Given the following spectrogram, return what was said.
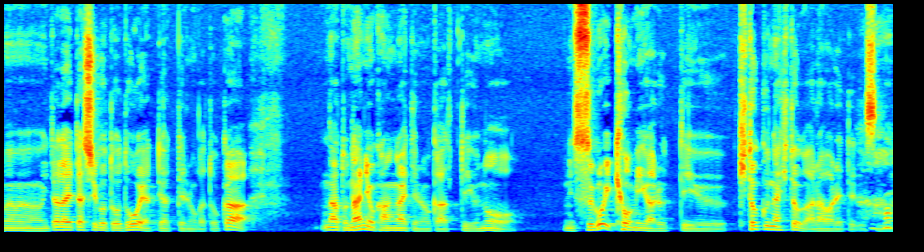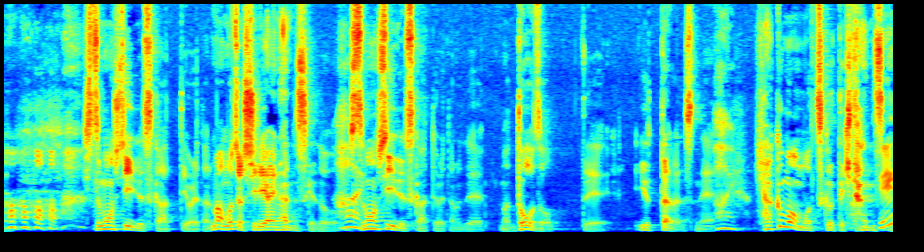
ん、うんいただいた仕事をどうやってやってるのかとかあと何を考えてるのかっていうのをにすごい興味があるっていう既得な人が現れてですね 質問していいですかって言われたまあもちろん知り合いなんですけど、はい、質問していいですかって言われたので、まあ、どうぞって言ったらですね、はい、100問も作ってきたんですよ、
